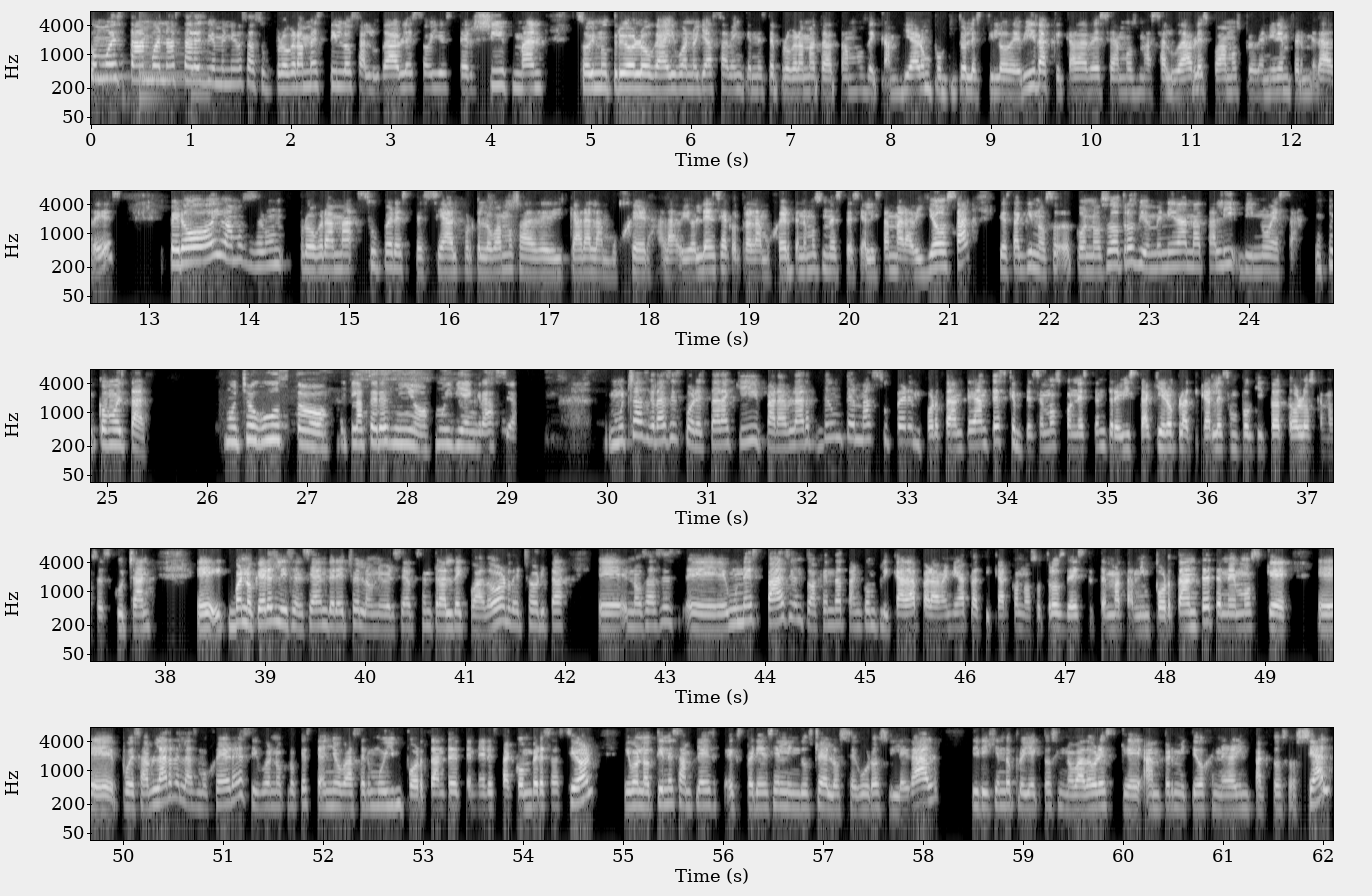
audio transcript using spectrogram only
¿cómo están? Buenas tardes, bienvenidos a su programa Estilo Saludable. Soy Esther Schiffman, soy nutrióloga y bueno, ya saben que en este programa tratamos de cambiar un poquito el estilo de vida, que cada vez seamos más saludables, podamos prevenir enfermedades. Pero hoy vamos a hacer un programa súper especial porque lo vamos a dedicar a la mujer, a la violencia contra la mujer. Tenemos una especialista maravillosa que está aquí con nosotros. Bienvenida, Natalie Vinuesa. ¿Cómo estás? Mucho gusto, el placer es mío. Muy bien, gracias. Muchas gracias por estar aquí para hablar de un tema súper importante. Antes que empecemos con esta entrevista, quiero platicarles un poquito a todos los que nos escuchan. Eh, bueno, que eres licenciada en Derecho de la Universidad Central de Ecuador. De hecho, ahorita eh, nos haces eh, un espacio en tu agenda tan complicada para venir a platicar con nosotros de este tema tan importante. Tenemos que, pues, hablar de las mujeres y bueno, creo que este año va a ser muy importante tener esta conversación. Y bueno, tienes amplia experiencia en la industria de los seguros ilegal dirigiendo proyectos innovadores que han permitido generar impacto social.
